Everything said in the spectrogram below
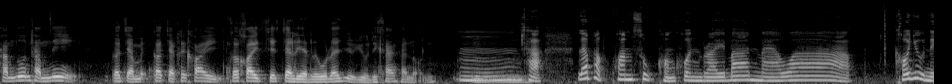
ทำนู่นทำนี่ก็จะไม่ก็จะค่อยๆค่อยๆจะเรียนรู้แล้วอยู่อยู่ที่ข้างถนน อืมค่ะ แล้วแบบความสุขของคนไร้บ้านแม้ว่าเขาอยู่ใน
